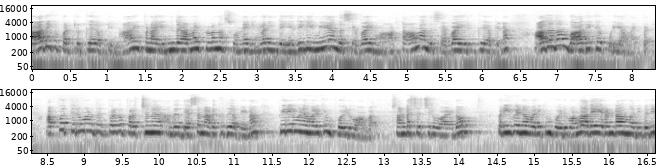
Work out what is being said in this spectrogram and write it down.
பாதிக்கப்பட்டிருக்கு அப்படின்னா இப்போ நான் இந்த அமைப்பில் நான் சொன்னேன் இல்லைங்களா? இந்த எதிலையுமே அந்த செவ்வாய் மாட்டாமல் அந்த செவ்வாய் இருக்குது அப்படின்னா அதுதான் பாதிக்கக்கூடிய அமைப்பு. அப்போ திருமணத்துக்கு பிறகு பிரச்சனை அந்த திசை நடக்குது அப்படின்னா பிரிவினை வரைக்கும் போயிடுவாங்க. சண்டை சச்சரவாயிடும் பிரிவினை வரைக்கும் போயிடுவாங்க. அதே இரண்டாம் அதிபதி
